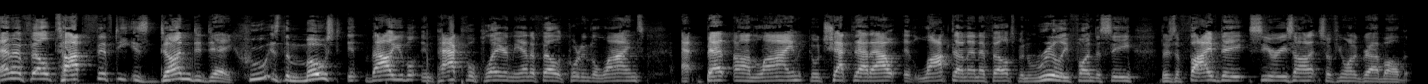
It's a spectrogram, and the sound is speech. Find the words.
NFL Top 50 is done today. Who is the most valuable, impactful player in the NFL according to lines at Bet Online? Go check that out at Locked On NFL. It's been really fun to see. There's a five day series on it, so if you want to grab all of it.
